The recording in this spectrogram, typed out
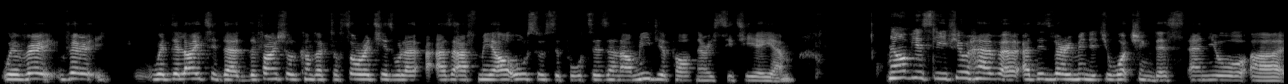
we're very, very we're delighted that the Financial Conduct Authority as well as AFME are also supporters and our media partner is City AM. Now, obviously, if you have uh, at this very minute you're watching this and your uh,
